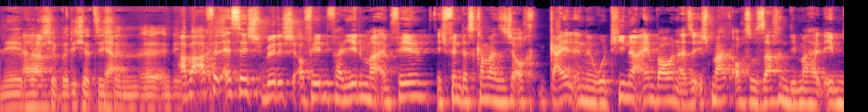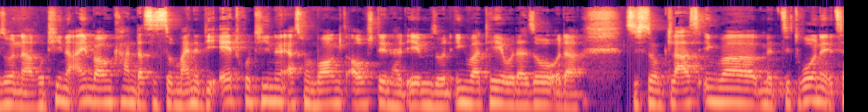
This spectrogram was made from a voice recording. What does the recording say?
Nee, würde, ähm, ich, würde ich jetzt nicht ja. in, äh, in den Aber Apfelessig würde ich auf jeden Fall jedem mal empfehlen. Ich finde, das kann man sich auch geil in eine Routine einbauen. Also ich mag auch so Sachen, die man halt eben so in eine Routine einbauen kann. Das ist so meine Diätroutine. Erstmal morgens aufstehen, halt eben so ein Ingwer-Tee oder so oder sich so ein Glas Ingwer mit Zitrone etc.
